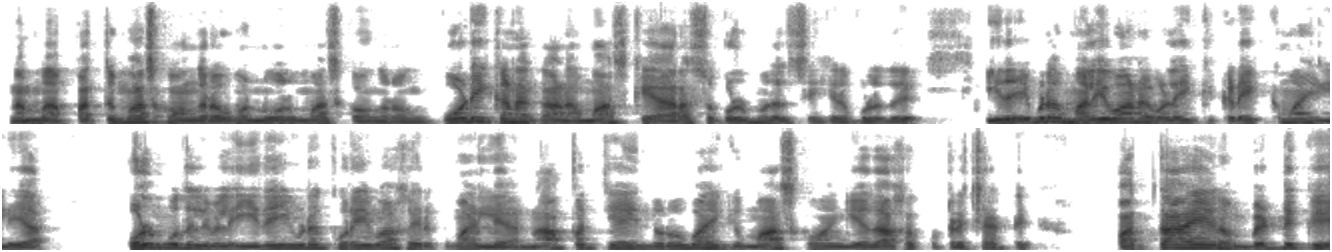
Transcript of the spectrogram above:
நம்ம பத்து மாஸ்க் வாங்குறவங்க நூறு மாஸ்க் வாங்குறவங்க கோடிக்கணக்கான மாஸ்கை அரசு கொள்முதல் செய்கிற பொழுது இதை விட மலிவான விலைக்கு கிடைக்குமா இல்லையா? கொள்முதல் விலை இதை விட குறைவாக இருக்குமா இல்லையா? நாற்பத்தி ஐந்து ரூபாய்க்கு மாஸ்க் வாங்கியதாக குற்றச்சாட்டு. பத்தாயிரம் பெட்டுக்கு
